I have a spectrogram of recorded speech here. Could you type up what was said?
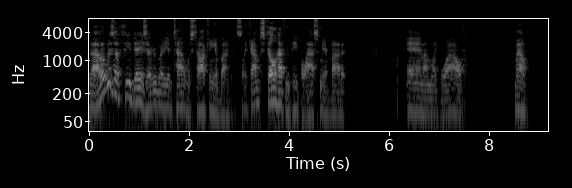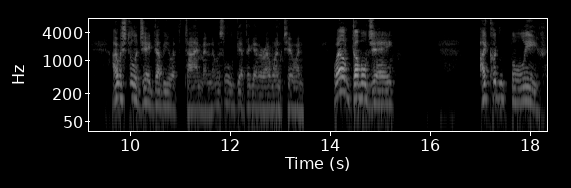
Now, it was a few days everybody in town was talking about it. It's like I'm still having people ask me about it. And I'm like, wow. Well, I was still a JW at the time, and there was a little get together I went to. And, well, Double J, I couldn't believe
